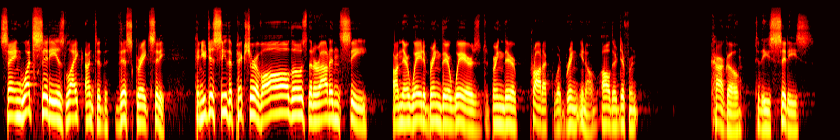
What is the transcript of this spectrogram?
saying, What city is like unto this great city? Can you just see the picture of all those that are out in the sea on their way to bring their wares, to bring their product, what bring, you know, all their different cargo to these cities,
